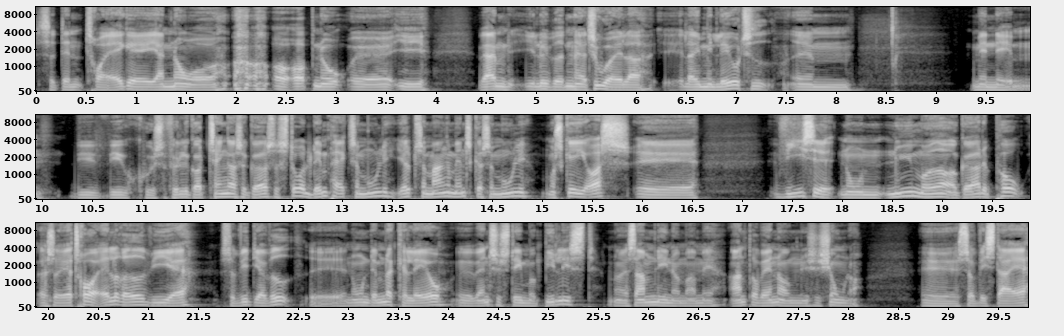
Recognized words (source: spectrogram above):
så den tror jeg ikke, jeg når at, at opnå øh, i hverken i løbet af den her tur eller, eller i min levetid. Øhm, men øhm, vi, vi kunne selvfølgelig godt tænke os at gøre så stort et impact som muligt, hjælpe så mange mennesker som muligt, måske også øh, vise nogle nye måder at gøre det på. Altså jeg tror allerede, vi er, så vidt jeg ved, øh, nogle af dem, der kan lave øh, vandsystemer billigst, når jeg sammenligner mig med andre vandorganisationer. Øh, så hvis der er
